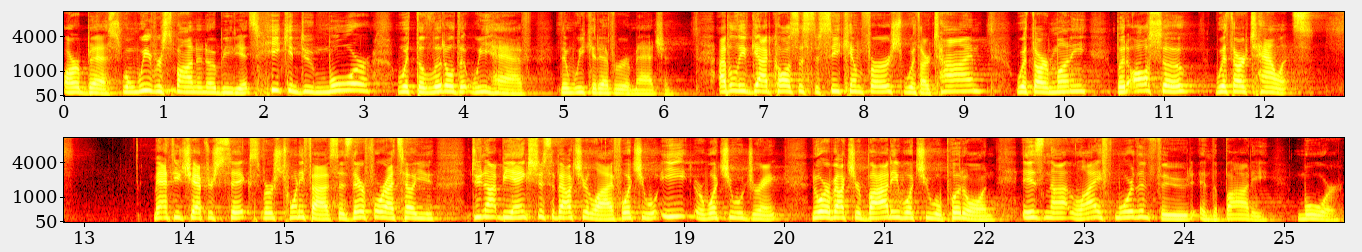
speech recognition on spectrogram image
our best, when we respond in obedience, He can do more with the little that we have than we could ever imagine. I believe God calls us to seek Him first with our time, with our money, but also with our talents. Matthew chapter 6, verse 25 says, Therefore I tell you, do not be anxious about your life, what you will eat or what you will drink, nor about your body, what you will put on. Is not life more than food, and the body more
